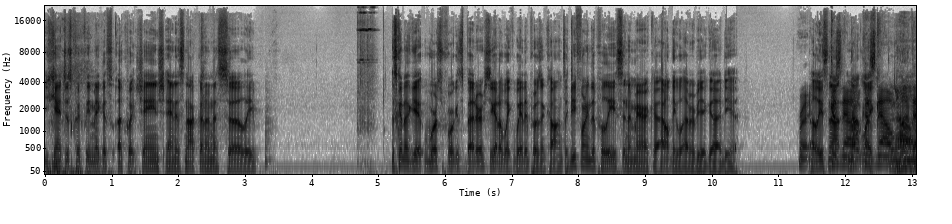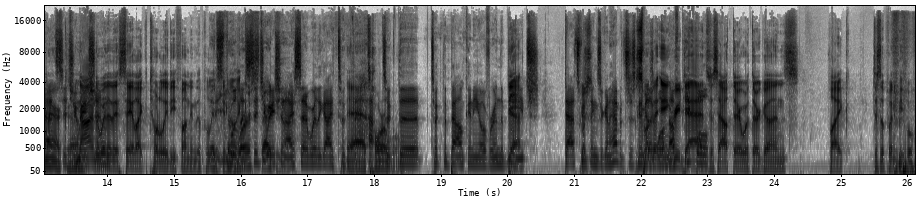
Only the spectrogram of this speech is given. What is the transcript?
you can't just quickly make a quick change, and it's not going to necessarily. It's going to get worse before it gets better. So you got to like weigh the pros and cons. Like defunding the police in America, I don't think will ever be a good idea. Right. at least not- now, not 'cause like- now Not in that America. situation, Not in the way that they say like totally defunding the police. It's you the know, like like, worst situation idea. I said where the guy took Yeah, the ha- took the took the balcony over in the Yeah. beach. That's what Just- things are gonna happen. It's just just a gonna be like of well, angry enough people. dads just out there with their guns, like disciplining people.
